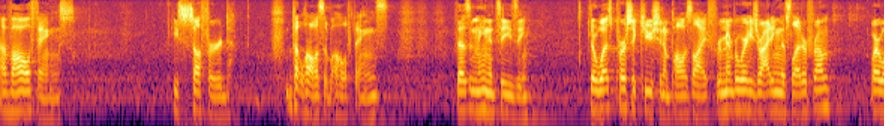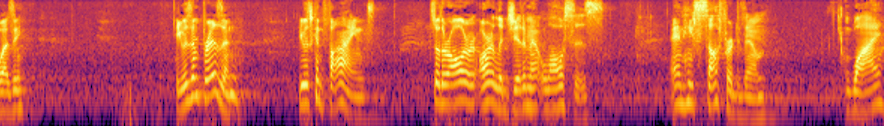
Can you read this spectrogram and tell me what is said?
of all things. He suffered the loss of all things. Doesn't mean it's easy there was persecution in Paul's life. Remember where he's writing this letter from? Where was he? He was in prison, he was confined. So there are, are legitimate losses. And he suffered them. Why?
